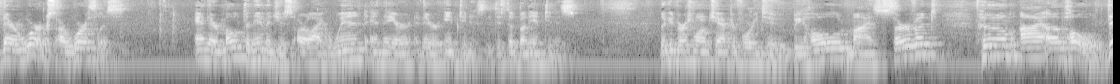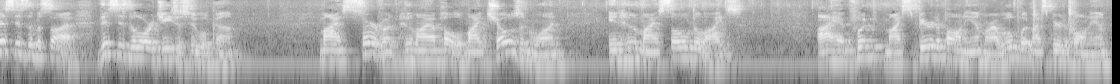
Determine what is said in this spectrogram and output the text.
Their works are worthless and their molten images are like wind and they are they are emptiness it's just about emptiness Look at verse 1 of chapter 42. Behold, my servant whom I uphold. This is the Messiah. This is the Lord Jesus who will come. My servant whom I uphold, my chosen one in whom my soul delights. I have put my spirit upon him, or I will put my spirit upon him.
